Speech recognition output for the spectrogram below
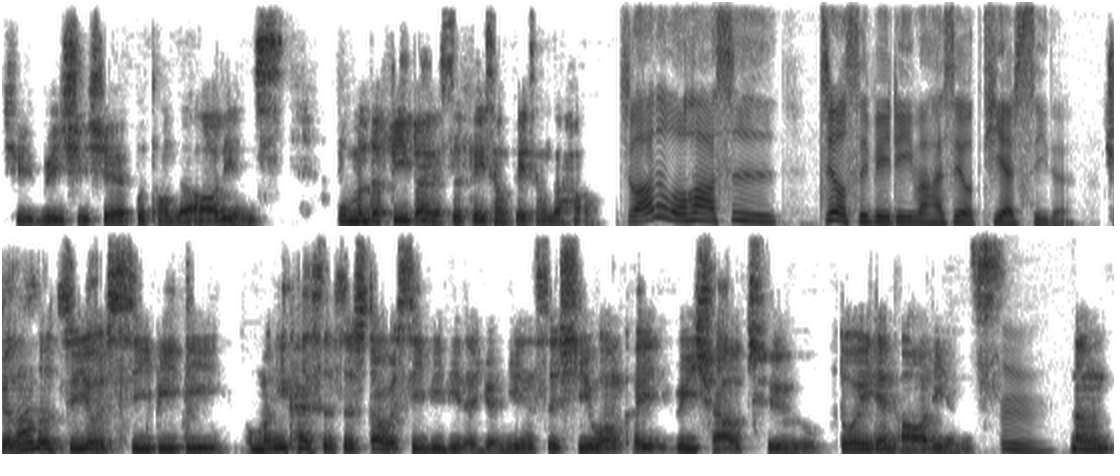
去 reach 一些不同的 audience，我们的 feedback 也是非常非常的好。gelato 的话是只有 CBD 吗？还是有 THC 的？Gelato 只有 CBD，我们一开始是 start with CBD 的原因是希望可以 reach out to 多一点 audience，嗯，让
